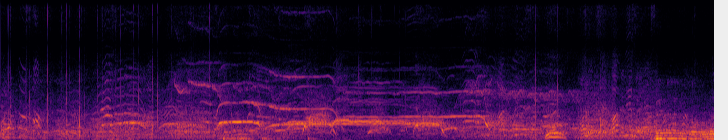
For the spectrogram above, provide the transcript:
Gracias.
